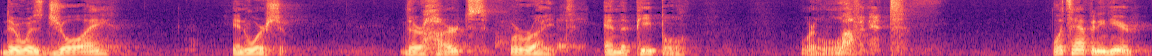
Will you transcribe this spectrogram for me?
There was joy in worship. Their hearts were right, and the people were loving it. What's happening here?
